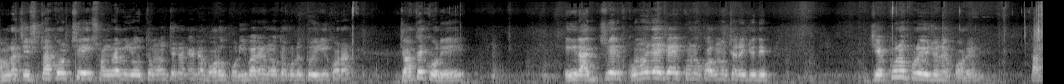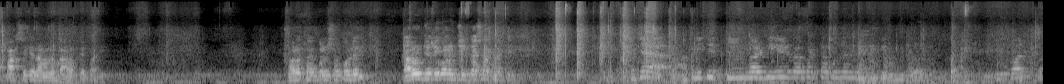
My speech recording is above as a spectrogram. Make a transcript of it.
আমরা চেষ্টা করছি এই সংগ্রামী যৌথ মঞ্চটাকে একটা বড় পরিবারের মতো করে তৈরি করার, যাতে করে এই রাজ্যের কোনো জায়গায় কোনো কর্মচারী যদি যে কোনো প্রয়োজনে পড়েন, তার পাশে যেন আমরা দাঁড়াতে পারি। ভালো থাকবেন সকলে। কারোর যদি কোনো জিজ্ঞাসা থাকে। আচ্ছা আপনি যে তিনবার ডি এর ব্যাপারটা বললেন এটা কি বুঝতে পারলাম না। দুবার তো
